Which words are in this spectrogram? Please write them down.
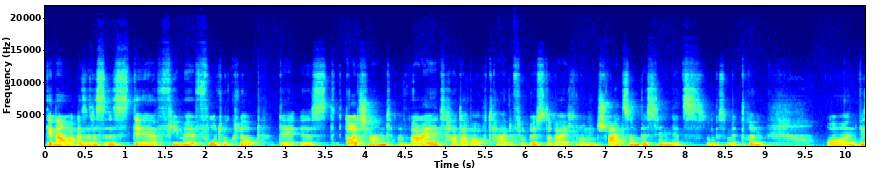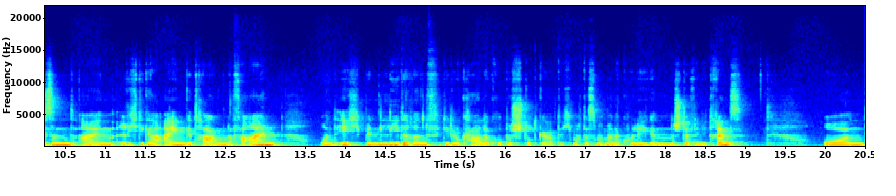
Genau, also das ist der Female Photo Club. Der ist deutschlandweit, hat aber auch Teile von Österreich und Schweiz so ein bisschen jetzt so ein bisschen mit drin. Und wir sind ein richtiger eingetragener Verein und ich bin Leaderin für die lokale Gruppe Stuttgart. Ich mache das mit meiner Kollegin Stephanie Trenz. Und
